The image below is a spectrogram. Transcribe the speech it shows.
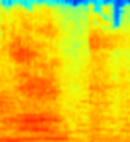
Nope!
